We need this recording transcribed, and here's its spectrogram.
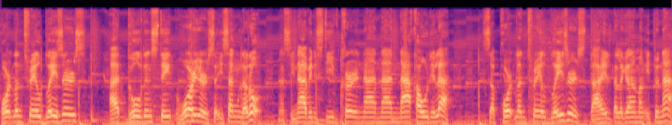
Portland Trail Blazers at Golden State Warriors sa isang laro na sinabi ni Steve Kerr na nanakaw nila sa Portland Trail Blazers dahil talaga namang ito na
